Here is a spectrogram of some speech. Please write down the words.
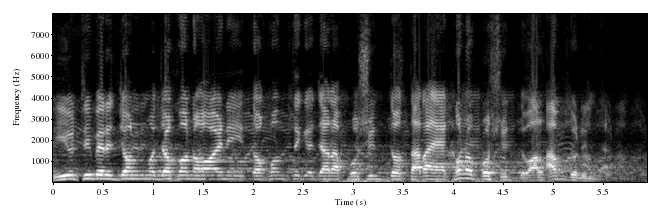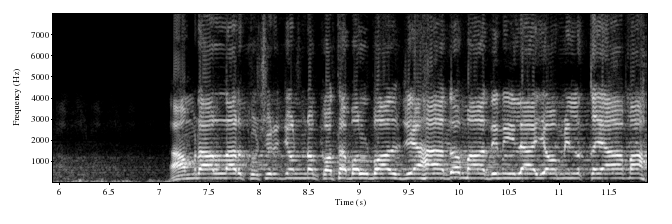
ইউটিউবের জন্ম যখন হয়নি, তখন থেকে যারা প্রসিদ্ধ, তারা এখনও প্রসিদ্ধ, আলহামদুলিল্লাহ। আমরা আল্লাহর খুশির জন্য কথা বলব, আল জেহাদ মাদিন ইলা কিয়ামাহ।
